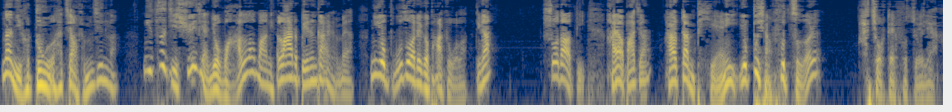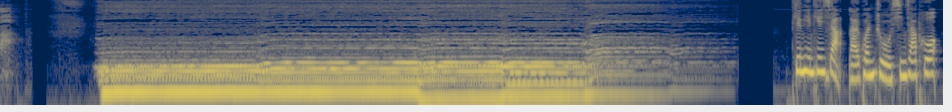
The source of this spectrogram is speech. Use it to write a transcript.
那你和中俄还较什么劲呢？你自己削减就完了吗？你还拉着别人干什么呀？你又不做这个霸主了，你看，说到底还要拔尖，还要占便宜，又不想负责任，就这副嘴脸嘛。天天天下来关注新加坡。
